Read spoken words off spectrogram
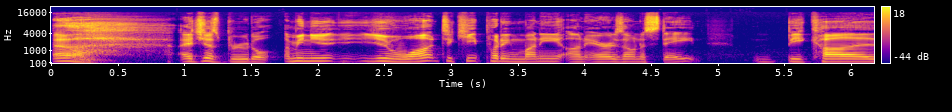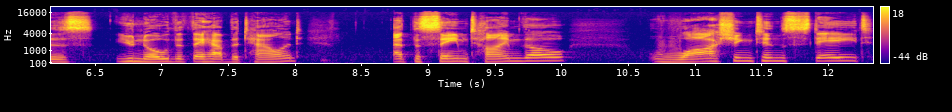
ugh, it's just brutal. I mean, you you want to keep putting money on Arizona State because you know that they have the talent. At the same time, though, Washington State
